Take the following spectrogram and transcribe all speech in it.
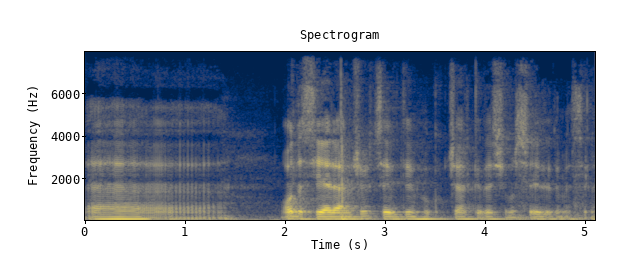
Ee, o da CRM'ci, sevdiğim hukukçu arkadaşımız şey dedi mesela.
